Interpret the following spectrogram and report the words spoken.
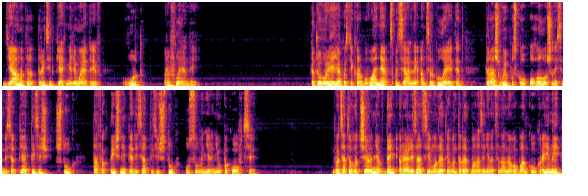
діаметр 35 мм, гурт рифлений. Категорія якості карбування спеціальний Uncirculated, тираж випуску оголошений 75 тисяч штук та фактичний 50 тисяч штук у сувенірній упаковці. 20 червня, в день реалізації монети в інтернет-магазині Національного банку України,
